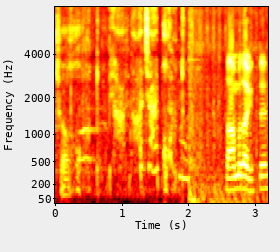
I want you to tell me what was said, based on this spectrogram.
Çok korktum bir anda acayip korktum. Tamam da gitti.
